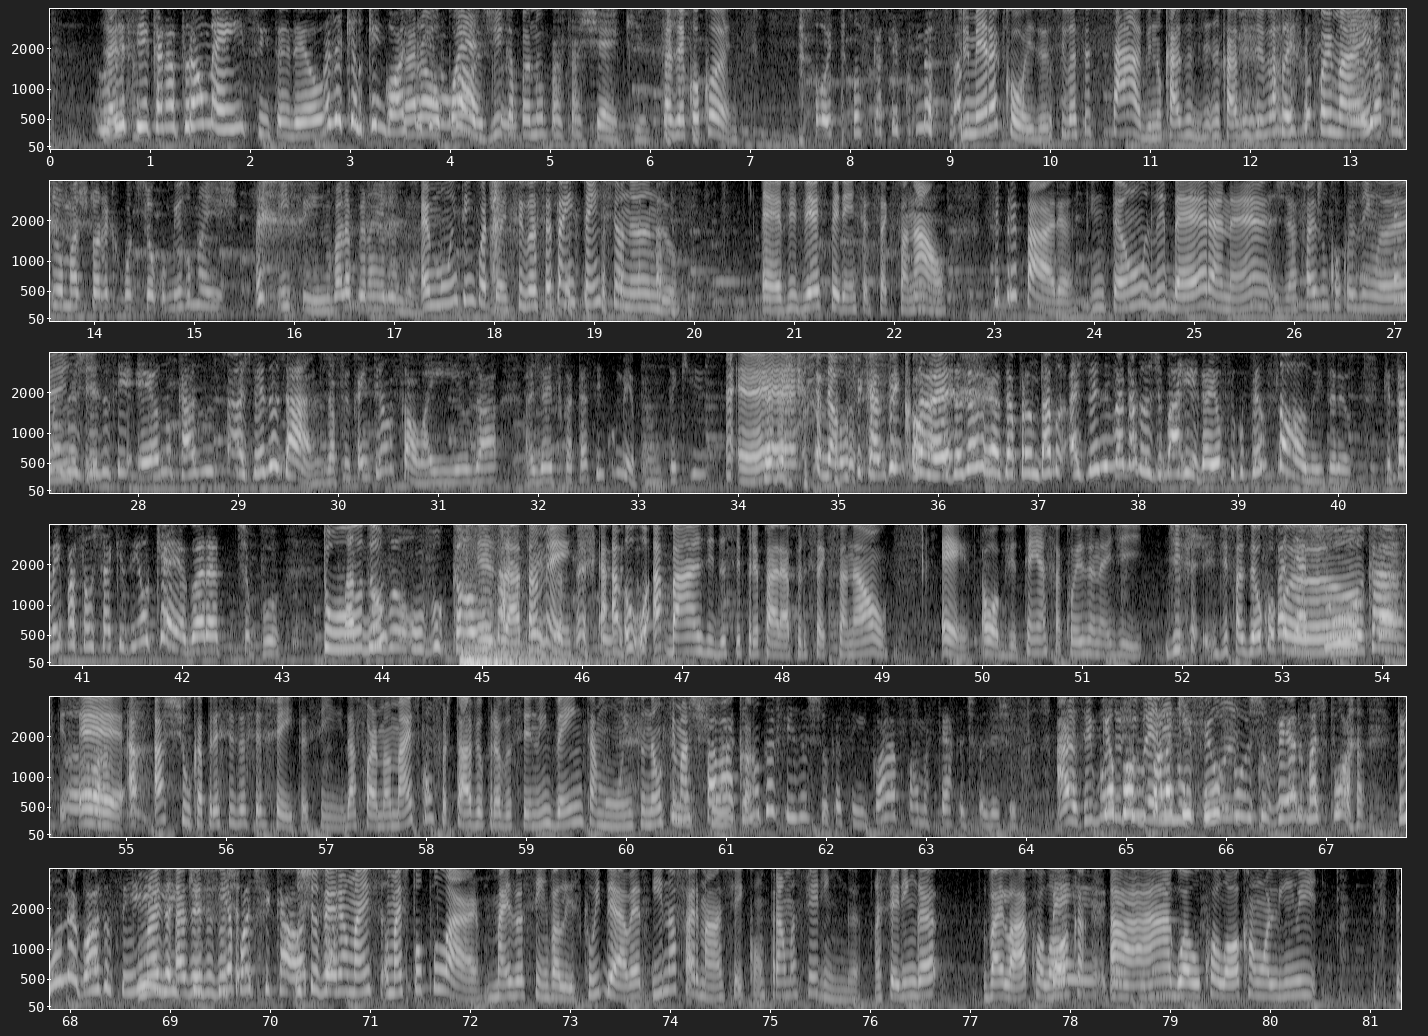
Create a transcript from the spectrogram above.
lubrifica naturalmente, entendeu? Mas é aquilo, quem gosta, quem Carol, não qual é a gosta. dica pra não passar cheque? Fazer cocô antes. Ou então ficar sem comer já Primeira coisa, se você sabe, no caso de, no caso de Valesca foi Eu mais. já contei uma história que aconteceu comigo, mas, enfim, não vale a pena relembrar. É muito importante. Se você está intencionando é, viver a experiência de sexo anal, se prepara. Então, libera, né? Já faz um cocôzinho antes. É, mas às vezes assim, eu no caso, às vezes eu já, já fui com a intenção. Aí eu já, às vezes fico até sem comer, pra não ter que. É, não, ficar sem Não, às comer. vezes eu assim, pra não dar, às vezes vai dar dor de barriga, aí eu fico pensando, entendeu? Que também passar um chequezinho, ok. Agora, tipo, Tudo. um vulcão. Exatamente. A, a base de se preparar para o sexo anal é, óbvio, tem essa coisa, né, de, de, de fazer o cocô. Fazer a chuca. É, a, a chuca precisa ser feita, assim, da forma mais confortável para você. Não inventa muito, não se Eu vou te falar que eu machuca. nunca fiz a chuca assim. Qual é a forma certa de fazer chuca? Ah, eu sei Porque o povo fala que fio fu- chuveiro, mas, porra, tem um negócio assim. Mas que às vezes o, pode ficar. o ótimo. chuveiro é o mais, o mais popular. Mas assim, Valesca, o ideal é ir na farmácia e comprar uma seringa. A seringa vai lá, coloca Bem, a água ou coloca um olhinho e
